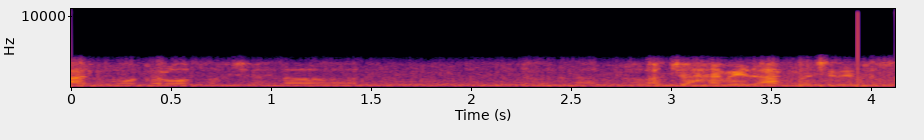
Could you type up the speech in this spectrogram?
الموت الوسخ شيء لا حميد عرفنا شديد بس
